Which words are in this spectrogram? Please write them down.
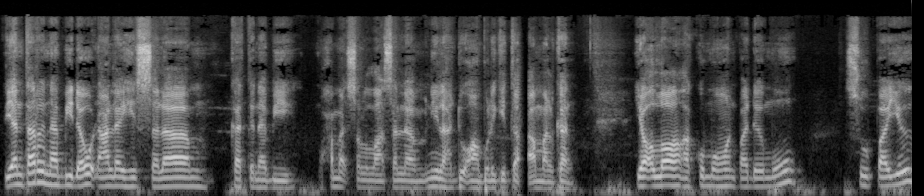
Di antara Nabi Daud alaihi salam kata Nabi Muhammad sallallahu alaihi wasallam inilah doa boleh kita amalkan. Ya Allah, aku mohon padamu supaya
